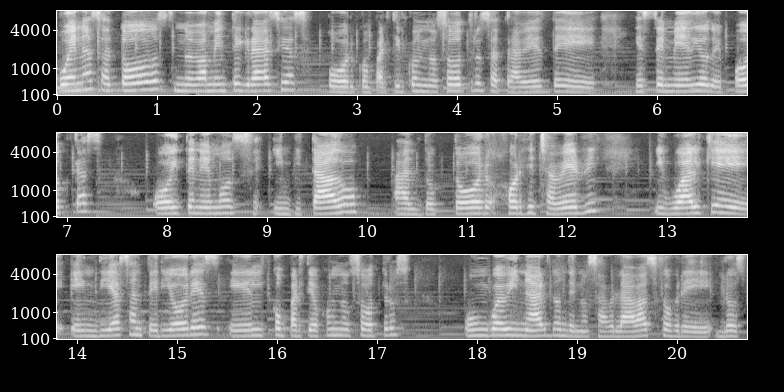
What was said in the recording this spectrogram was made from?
Buenas a todos, nuevamente gracias por compartir con nosotros a través de este medio de podcast. Hoy tenemos invitado al doctor Jorge Chaverri, igual que en días anteriores, él compartió con nosotros un webinar donde nos hablaba sobre los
